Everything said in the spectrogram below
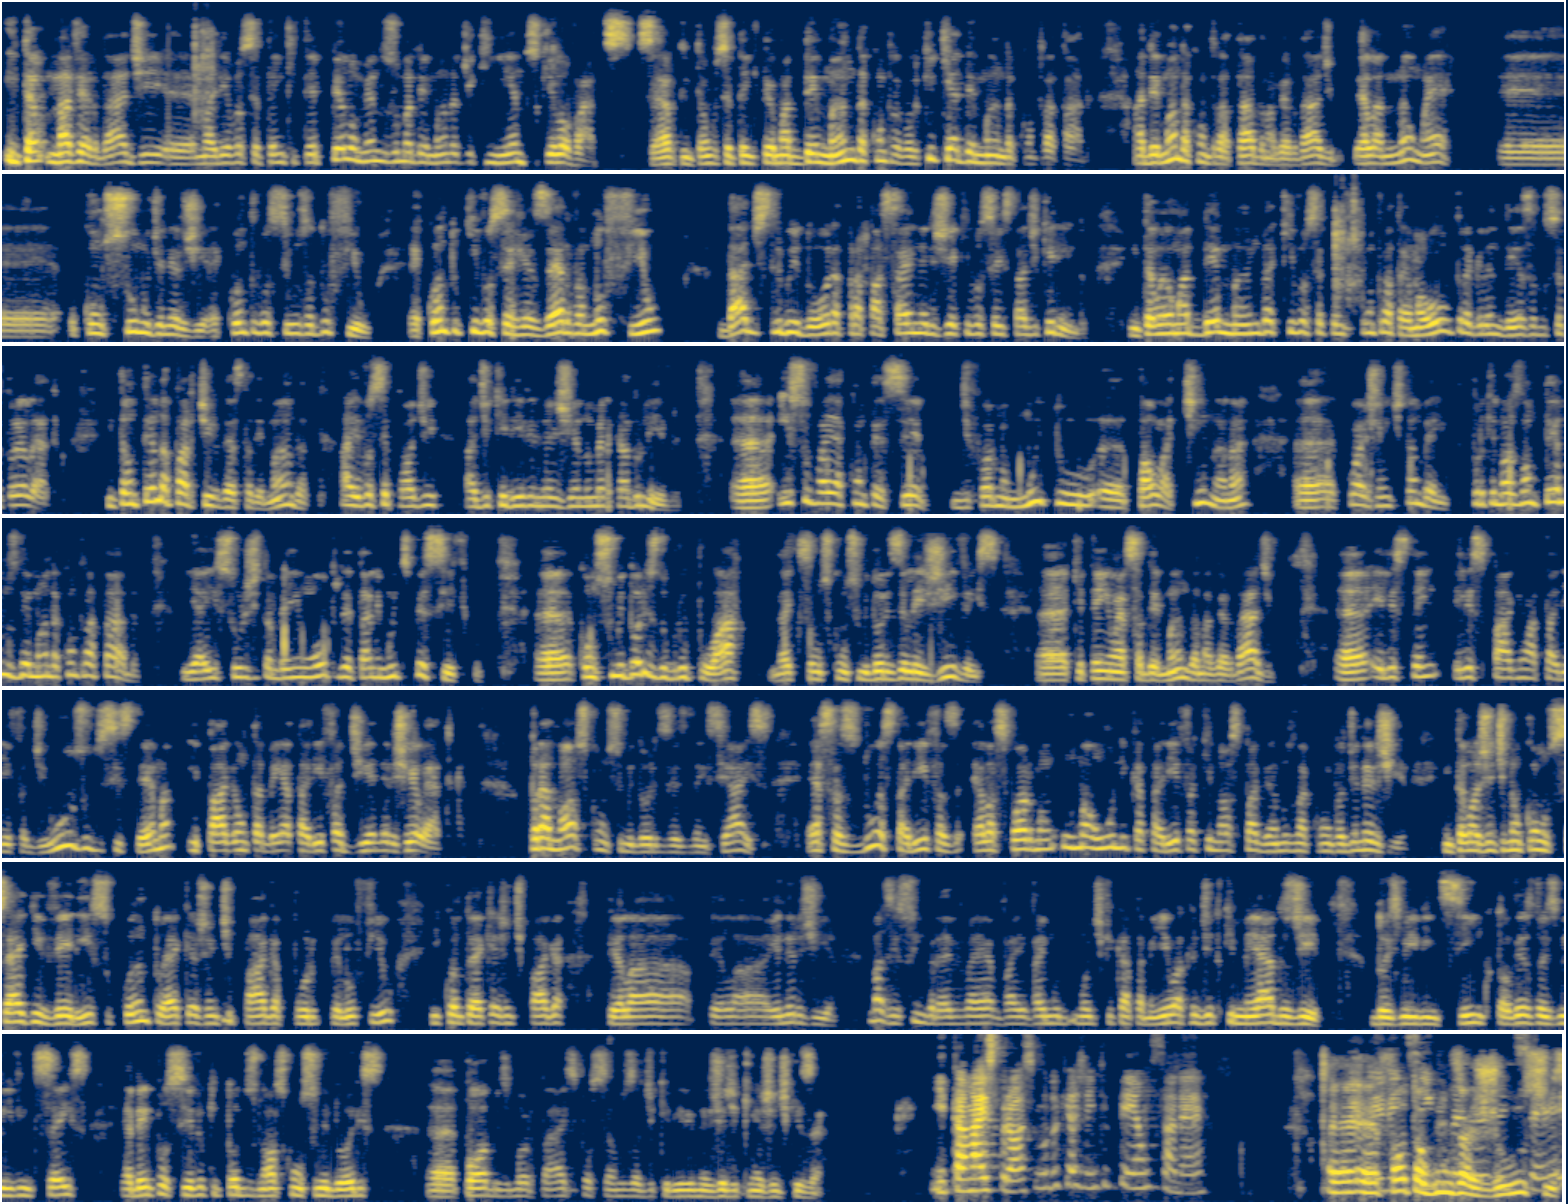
Então, na verdade, é, Maria, você tem que ter pelo menos uma demanda de 500 quilowatts, certo? Então, você tem que ter uma demanda contratada. O que é demanda contratada? A demanda contratada, na verdade, ela não é, é o consumo de energia, é quanto você usa do fio, é quanto que você reserva no fio da distribuidora para passar a energia que você está adquirindo. Então, é uma demanda que você tem que contratar, é uma outra grandeza do setor elétrico. Então, tendo a partir desta demanda, aí você pode adquirir energia no mercado livre. Uh, isso vai acontecer de forma muito uh, paulatina, né? Uh, com a gente também, porque nós não temos demanda contratada. E aí surge também um outro detalhe muito específico. consumidores do grupo A, né, que são os consumidores elegíveis, que tenham essa demanda, na verdade, é, eles têm, eles pagam a tarifa de uso de sistema e pagam também a tarifa de energia elétrica. Para nós consumidores residenciais, essas duas tarifas elas formam uma única tarifa que nós pagamos na conta de energia. Então a gente não consegue ver isso quanto é que a gente paga por, pelo fio e quanto é que a gente paga pela, pela energia. Mas isso em breve vai, vai, vai modificar também. Eu acredito que meados de 2025, talvez 2026, é bem possível que todos nós consumidores eh, pobres mortais possamos adquirir energia de quem a gente quiser. E está mais próximo do que a gente pensa, né? É, é falta alguns ajustes.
